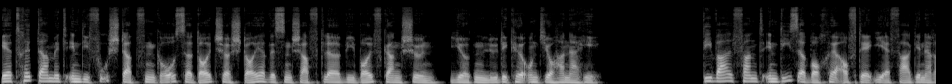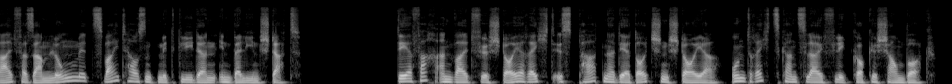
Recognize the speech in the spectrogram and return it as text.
Er tritt damit in die Fußstapfen großer deutscher Steuerwissenschaftler wie Wolfgang Schön, Jürgen Lüdecke und Johanna He. Die Wahl fand in dieser Woche auf der IFA-Generalversammlung mit 2000 Mitgliedern in Berlin statt. Der Fachanwalt für Steuerrecht ist Partner der deutschen Steuer- und Rechtskanzlei Flickgocke Schaumburg.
